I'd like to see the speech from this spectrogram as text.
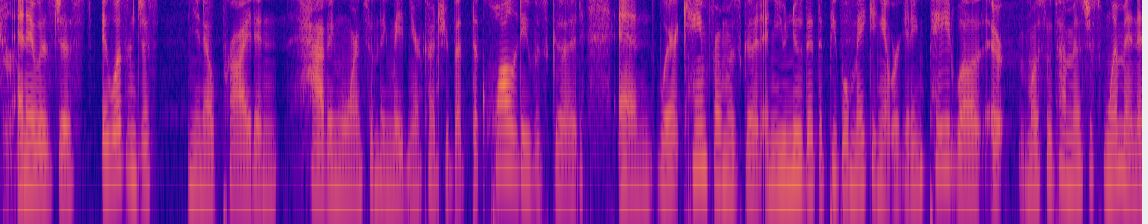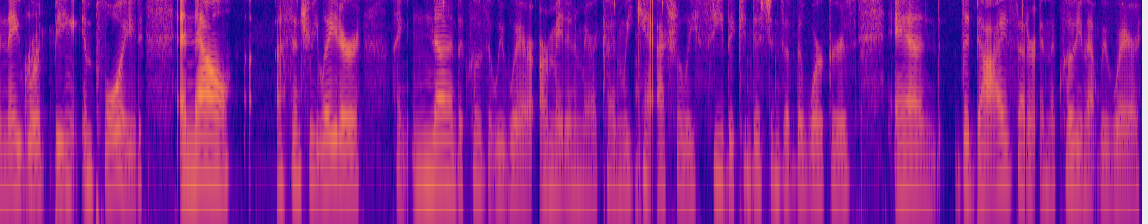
Sure. and it was just it wasn't just you know pride in having worn something made in your country but the quality was good and where it came from was good. And you knew that the people making it were getting paid well er, most of the time it was just women and they were being employed. And now a century later like none of the clothes that we wear are made in america and we can't actually see the conditions of the workers and the dyes that are in the clothing that we wear.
